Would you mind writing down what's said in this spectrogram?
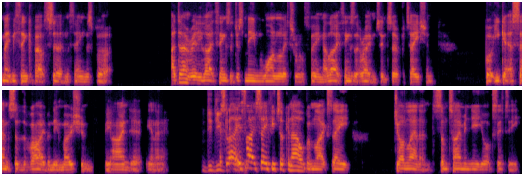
make me think about certain things, but I don't really like things that just mean one literal thing. I like things that are open to interpretation, but you get a sense of the vibe and the emotion behind it. You know, Did you? it's like it's like say if you took an album like say John Lennon Some Time in New York City,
